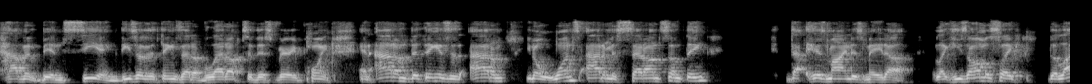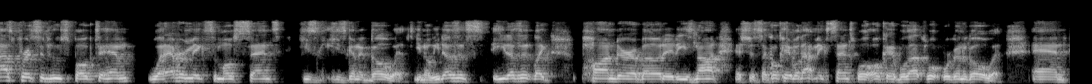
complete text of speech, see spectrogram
haven't been seeing. These are the things that have led up to this very point. And Adam, the thing is, is Adam, you know, once Adam is set on something, that his mind is made up. Like he's almost like the last person who spoke to him. Whatever makes the most sense, he's he's gonna go with. You know, he doesn't he doesn't like ponder about it. He's not. It's just like okay, well that makes sense. Well, okay, well that's what we're gonna go with. And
